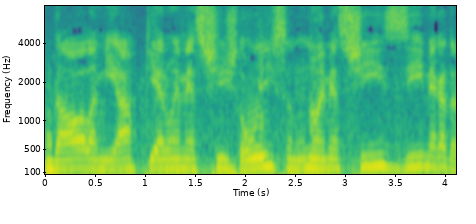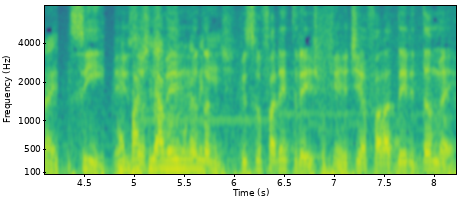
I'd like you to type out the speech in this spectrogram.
da Aula Mia que era um MSX2, se eu não MSX e Mega Drive. Sim, Compartilhava isso eu no gabinete. por isso que eu falei três, porque a gente ia falar dele também.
